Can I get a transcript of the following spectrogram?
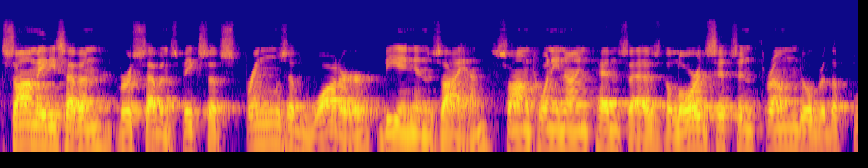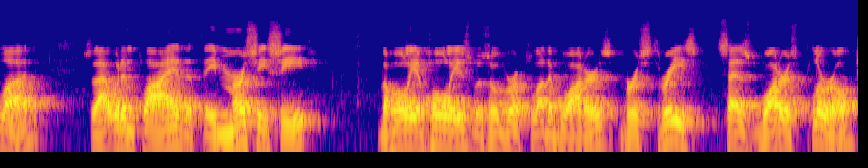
Psalm 87, verse 7, speaks of springs of water being in Zion. Psalm 29:10 says, The Lord sits enthroned over the flood. So that would imply that the mercy seat, the Holy of Holies, was over a flood of waters. Verse 3 says waters plural.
